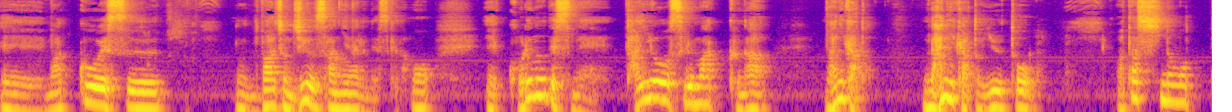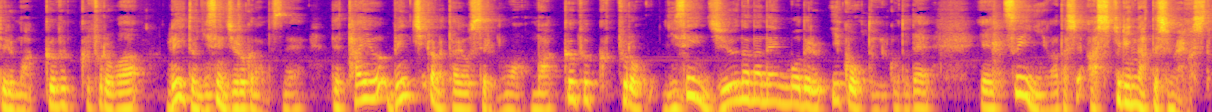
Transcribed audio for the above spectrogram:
えー、MacOS バージョン13になるんですけども、えー、これのですね、対応する Mac が何かと、何かというと、私の持ってる MacBook Pro はレイト2016なんですね。で、対応、ベンチーラが対応しているのは MacBook Pro 2017年モデル以降ということで、えー、ついに私足切りになってしまいました。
